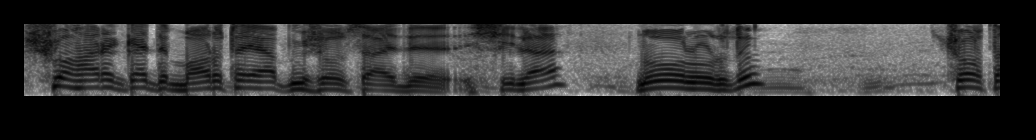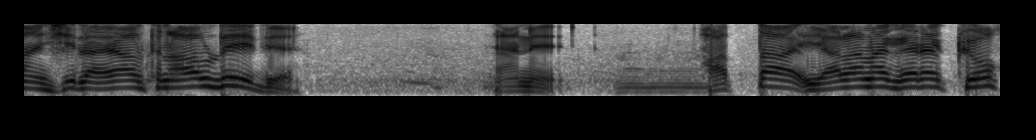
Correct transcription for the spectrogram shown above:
şu hareketi baruta yapmış olsaydı Şila ne olurdu? Çoktan Şila'yı altına aldıydı. Yani hatta yalana gerek yok.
